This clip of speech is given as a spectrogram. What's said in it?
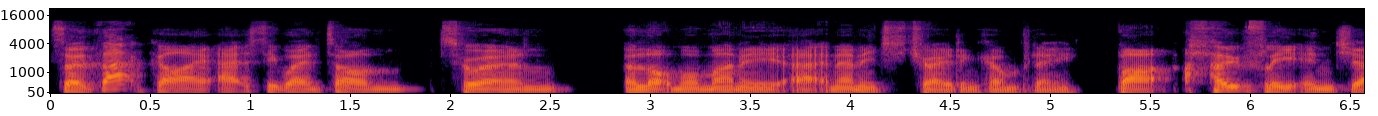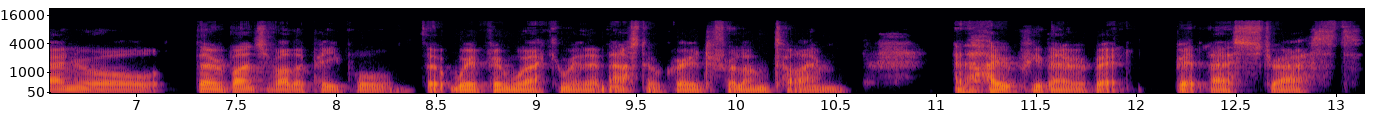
so that guy actually went on to earn a lot more money at an energy trading company. But hopefully, in general, there are a bunch of other people that we've been working with at National Grid for a long time, and hopefully they're a bit bit less stressed.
